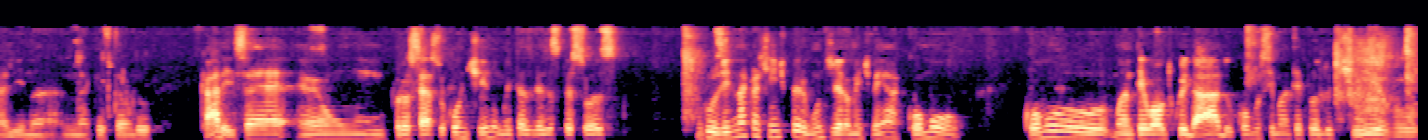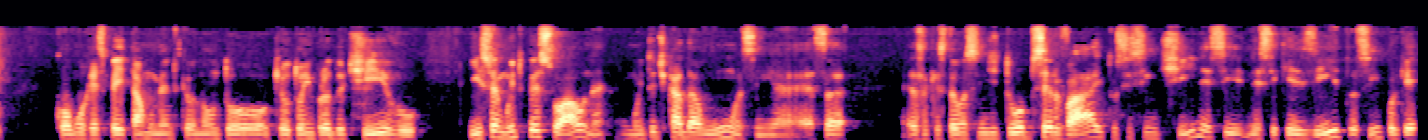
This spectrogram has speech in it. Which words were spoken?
Ali na, na questão do. Cara, isso é, é um processo contínuo. Muitas vezes as pessoas, inclusive na caixinha de perguntas, geralmente vem a ah, como, como manter o autocuidado, como se manter produtivo, como respeitar o momento que eu não tô, que eu tô improdutivo. Isso é muito pessoal, né? Muito de cada um, assim, é essa essa questão assim de tu observar e tu se sentir nesse nesse quesito, assim, porque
